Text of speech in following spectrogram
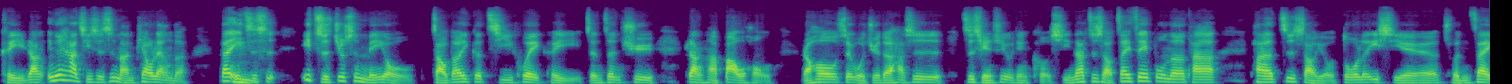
可以让，因为他其实是蛮漂亮的，但一直是、嗯、一直就是没有找到一个机会可以真正去让他爆红，然后所以我觉得他是之前是有点可惜。那至少在这一部呢，他。他至少有多了一些存在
